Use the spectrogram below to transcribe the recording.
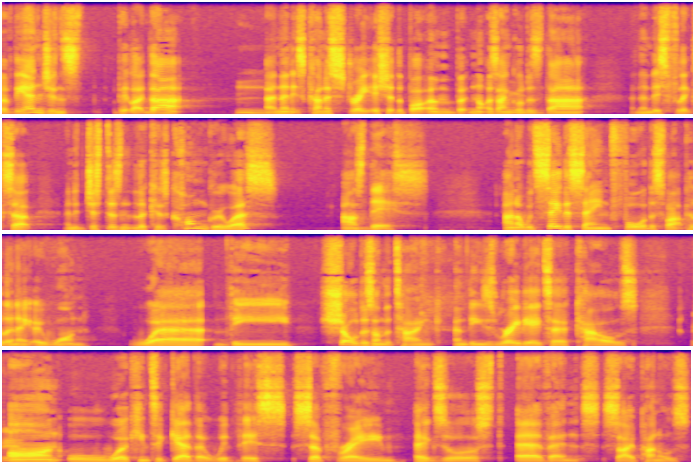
of the engine's a bit like that. Hmm. And then it's kind of straightish at the bottom, but not as angled as that. And then this flicks up, and it just doesn't look as congruous as this. And I would say the same for the Svartpilen 801, where the shoulders on the tank and these radiator cowls Yeah. aren't all working together with this subframe, exhaust, air vents, side panels.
